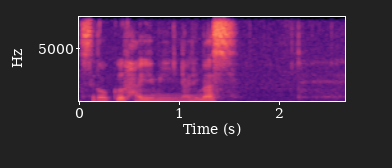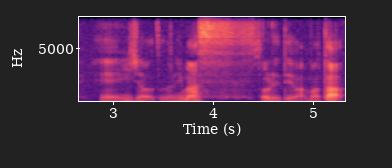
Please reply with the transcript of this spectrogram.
ー、すごく励みになります。え以上となります。それではまた。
